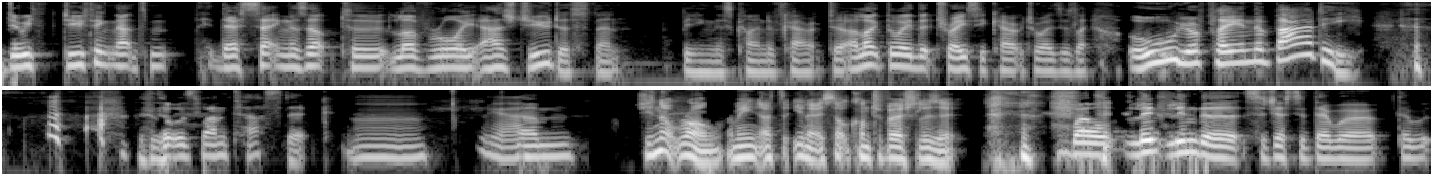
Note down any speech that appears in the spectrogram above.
Do we? Do you think that's they're setting us up to love Roy as Judas then? Being this kind of character, I like the way that Tracy characterizes, like, "Oh, you're playing the baddie." that was fantastic. Mm, yeah. Um, She's not wrong. I mean, you know, it's not controversial, is it? well, Lin- Linda suggested there were there were,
